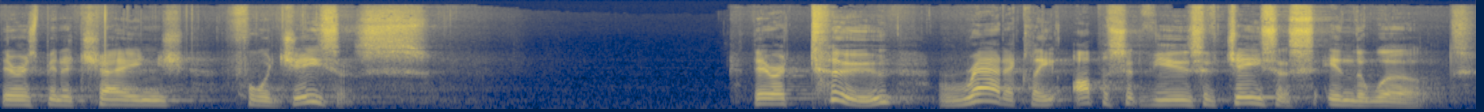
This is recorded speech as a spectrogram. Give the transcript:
there has been a change for Jesus. There are two radically opposite views of Jesus in the world.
